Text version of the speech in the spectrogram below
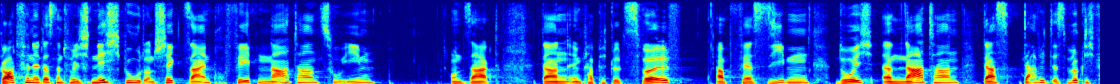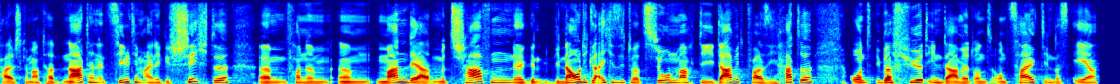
Gott findet das natürlich nicht gut und schickt seinen Propheten Nathan zu ihm und sagt dann im Kapitel 12, ab Vers 7 durch ähm, Nathan, dass David es wirklich falsch gemacht hat. Nathan erzählt ihm eine Geschichte ähm, von einem ähm, Mann, der mit Schafen äh, genau die gleiche Situation macht, die David quasi hatte und überführt ihn damit und, und zeigt ihm, dass er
